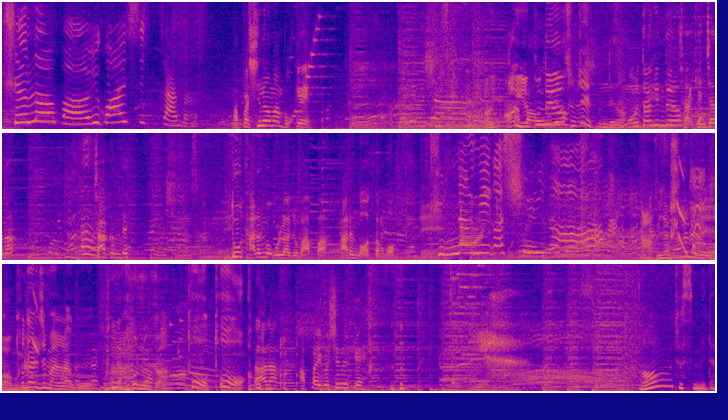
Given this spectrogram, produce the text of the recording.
신어봐. 이거 할 수 있잖아. 아빠 신어만 볼게. 아, 아 예쁜데요? 진짜 예쁜데요? 어 딱인데요? 자 괜찮아? 작은데? 또 다른 거 골라줘봐 아빠. 다른 거 어떤 거? 김남이가 신어. 아 그냥 신으래요. 토 아무리. 달지 말라고. 번우가 토 토. 나나 아빠 이거 신을게. 어우 좋습니다.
